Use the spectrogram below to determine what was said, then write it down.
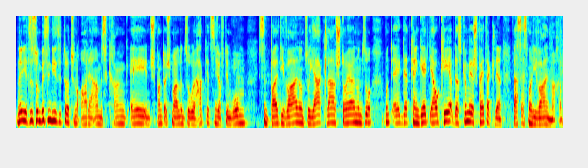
ne, jetzt ist so ein bisschen die Situation, oh, der Arm ist krank, ey, entspannt euch mal und so, hackt jetzt nicht auf dem rum, es sind bald die Wahlen und so, ja, klar, Steuern und so, und ey, der hat kein Geld, ja, okay, aber das können wir ja später klären. Lass erstmal die Wahlen machen.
